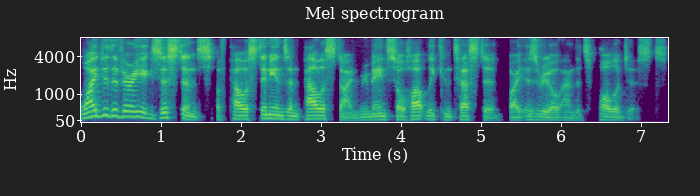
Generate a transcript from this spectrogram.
Why do the very existence of Palestinians and Palestine remain so hotly contested by Israel and its apologists?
